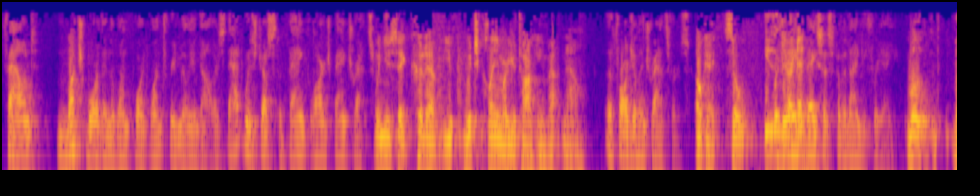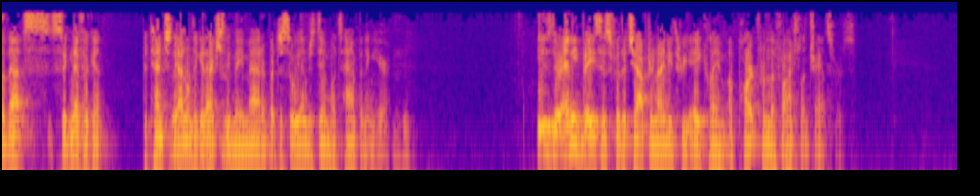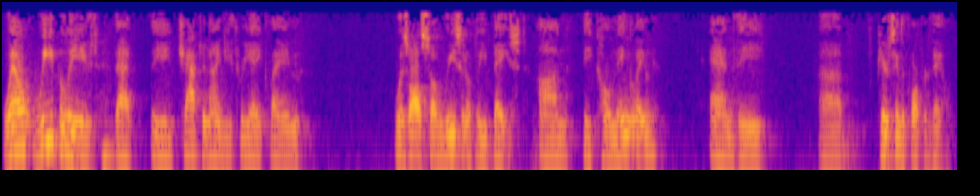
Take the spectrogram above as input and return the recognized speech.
found much more than the $1.13 million. That was just the bank, large bank transfer. When you say could have, which claim are you talking about now? The fraudulent transfers. Okay, so is there. Which made the basis for the 93A. Well, but that's significant, potentially. I don't think it actually may matter, but just so we understand what's happening here. Mm-hmm. Is there any basis for the Chapter 93A claim apart from the fraudulent transfers? Well, we believed that the Chapter 93A claim was also reasonably based on the commingling and the uh, piercing the corporate veil.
